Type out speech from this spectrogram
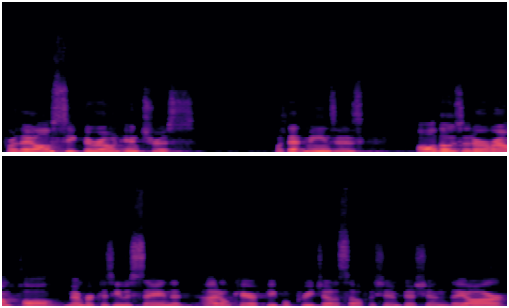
For they all seek their own interests. What that means is all those that are around Paul, remember, because he was saying that I don't care if people preach out of selfish ambition, they are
